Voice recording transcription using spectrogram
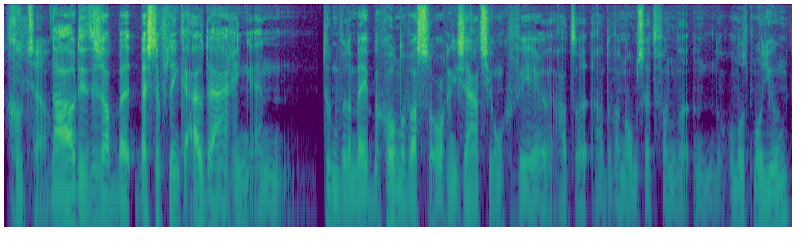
goed zo? Nou, dit is al be- best een flinke uitdaging. En toen we ermee begonnen was de organisatie ongeveer, had, hadden we een omzet van een 100 miljoen.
